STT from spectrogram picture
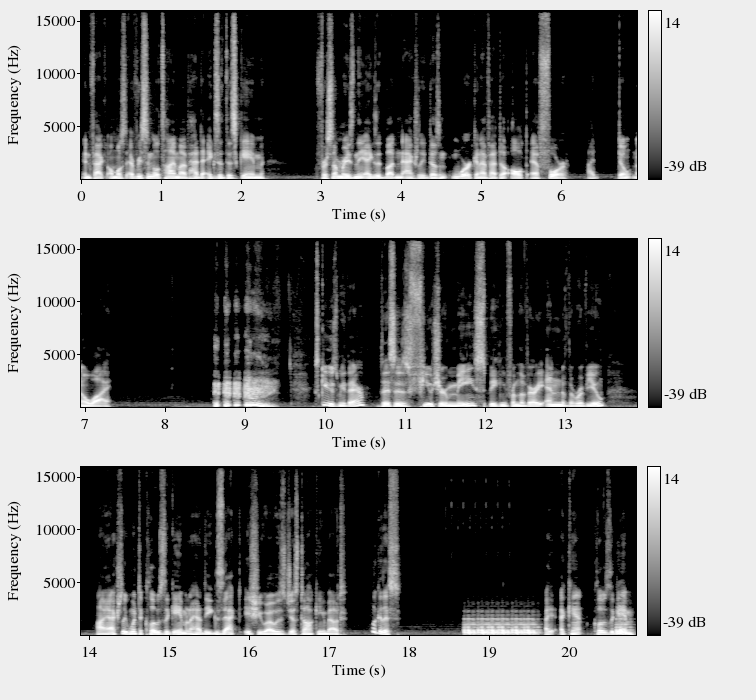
In fact, almost every single time I've had to exit this game, for some reason the exit button actually doesn't work and I've had to Alt F4. I don't know why. Excuse me there. This is future me speaking from the very end of the review. I actually went to close the game and I had the exact issue I was just talking about. Look at this. I, I can't close the game.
